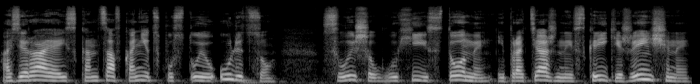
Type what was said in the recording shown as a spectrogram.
озирая из конца в конец пустую улицу, слышал глухие стоны и протяжные вскрики женщины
